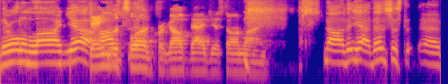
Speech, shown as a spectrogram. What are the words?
they're all online. Yeah. Shameless um, plug for Golf Digest online. no, the, yeah, there's just uh,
